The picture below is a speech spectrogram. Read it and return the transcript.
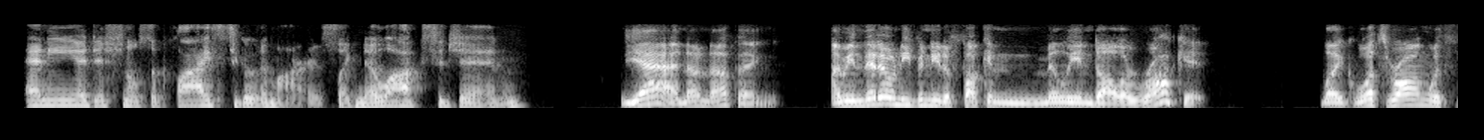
any additional supplies to go to Mars, like no oxygen. Yeah, no, nothing. I mean, they don't even need a fucking million dollar rocket. Like, what's wrong with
